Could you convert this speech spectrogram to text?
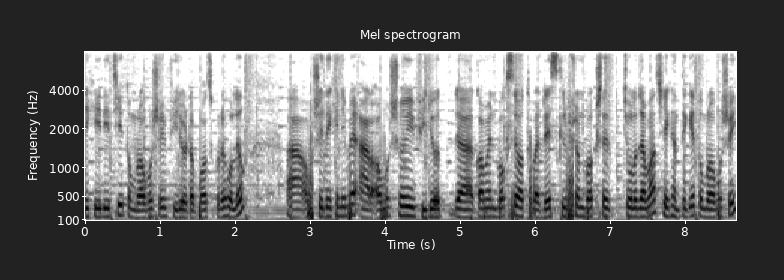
দেখিয়ে দিচ্ছি। তোমরা অবশ্যই ভিডিওটা পজ করে হলেও অবশ্যই দেখে নেবে। আর অবশ্যই ভিডিও কমেন্ট বক্সে অথবা ডেসক্রিপশন বক্সে চলে যাবা। সেখান থেকে তোমরা অবশ্যই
